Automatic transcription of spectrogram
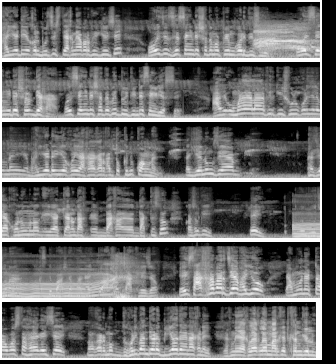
ভাইয়া দিয়ে কল বুঝছিস এখানে আবার ফির কি হয়েছে ওই যে যে চেংড়িটার সাথে আমার প্রেম করে দিয়েছিল, ওই চেংড়িটার সাথে দেখা, ওই চেংড়িটার সাথে ফির দুই তিনটে চেংড়ি আসছে। আর উমরা এলা ফির কি শুরু করে দিলে মানে ভাইয়াটা ইয়ে করে একা একার তো কিন্তু কম নাই। তা গেনুং যে যে কোনো মনে কেন ডাক ডাকা ডাকতেছো? কাসল কি? এই, তুমি বুঝো না, আজকে বাসা ফাঁকা একটু আসো, চা খেয়ে যাও। এই চা খাবার যে ভাইও এমন একটা অবস্থা হয়ে গেছে, মনে কর মুখ ধরি বান্ধি ওটা বিয়ে দেয় না এখানে এখানে একলা একলা মার্কেট খান গেলু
